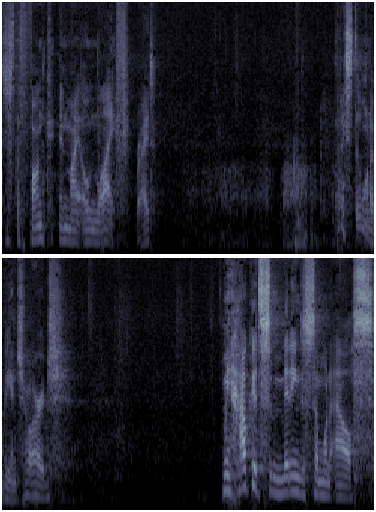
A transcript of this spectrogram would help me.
just the funk in my own life, right? But I still want to be in charge. I mean, how could submitting to someone else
